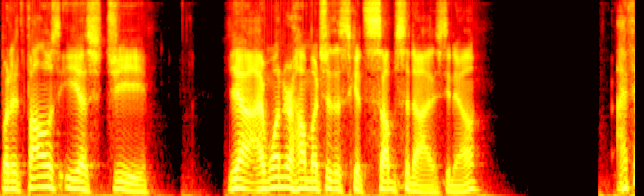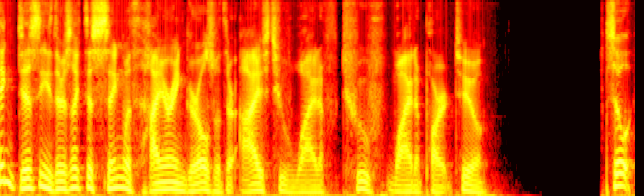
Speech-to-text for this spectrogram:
But it follows ESG. Yeah, I wonder how much of this gets subsidized, you know? I think Disney, there's like this thing with hiring girls with their eyes too wide, too wide apart, too. So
